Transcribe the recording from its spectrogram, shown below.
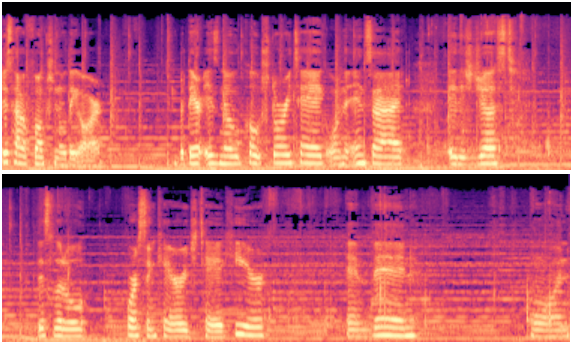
just how functional they are but there is no coach story tag on the inside. It is just this little horse and carriage tag here. And then on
